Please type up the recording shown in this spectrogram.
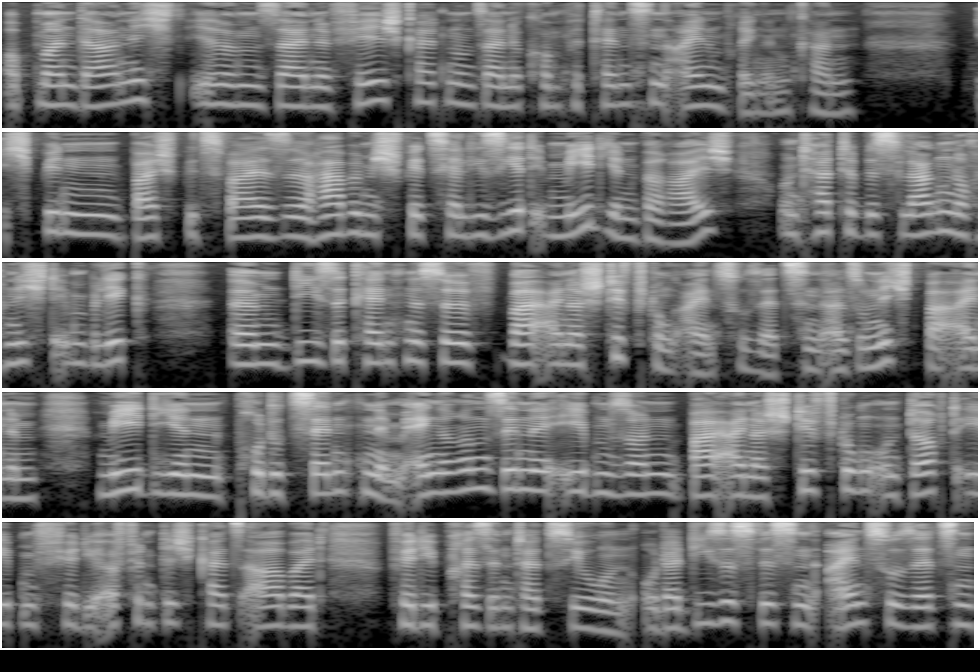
ob man da nicht ähm, seine Fähigkeiten und seine Kompetenzen einbringen kann. Ich bin beispielsweise, habe mich spezialisiert im Medienbereich und hatte bislang noch nicht im Blick, ähm, diese Kenntnisse bei einer Stiftung einzusetzen. Also nicht bei einem Medienproduzenten im engeren Sinne eben, sondern bei einer Stiftung und dort eben für die Öffentlichkeitsarbeit, für die Präsentation oder dieses Wissen einzusetzen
